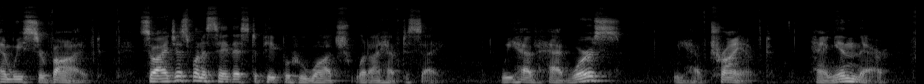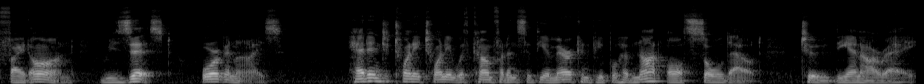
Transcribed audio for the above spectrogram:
and we survived. So I just want to say this to people who watch what I have to say. We have had worse, we have triumphed. Hang in there, fight on, resist, organize. Head into 2020 with confidence that the American people have not all sold out to the NRA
